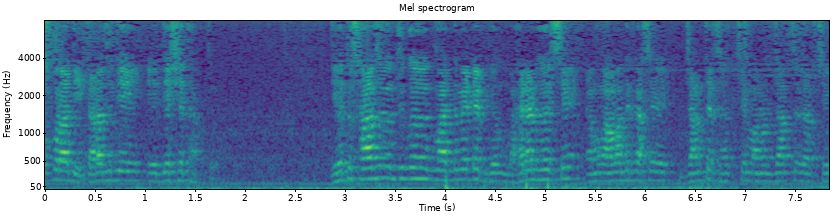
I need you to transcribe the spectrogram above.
অপরাধী, তারা যদি দেশে থাকতো। যেহেতু সামাজিক যোগাযোগ মাধ্যমে এটা ভাইরাল হয়েছে এবং আমাদের কাছে জানতে চাচ্ছে মানুষ জানতে চাচ্ছে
